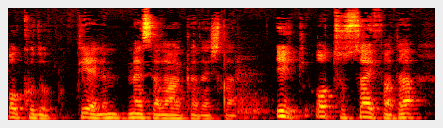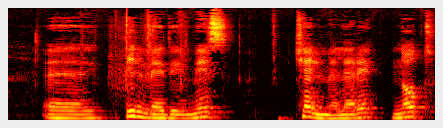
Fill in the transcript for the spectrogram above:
okuduk diyelim mesela arkadaşlar ilk 30 sayfada e, bilmediğimiz kelimeleri not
